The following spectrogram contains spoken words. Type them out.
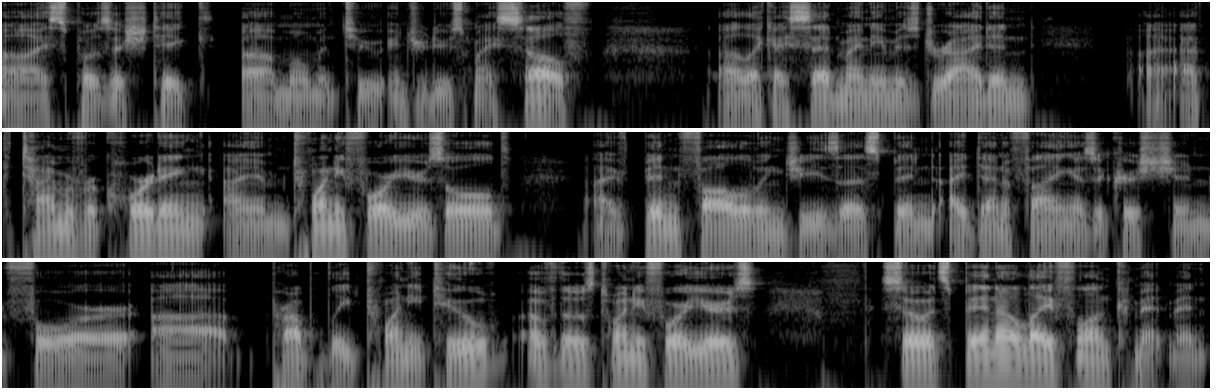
uh, I suppose I should take a moment to introduce myself. Uh, like I said, my name is Dryden. Uh, at the time of recording, I am 24 years old. I've been following Jesus, been identifying as a Christian for uh, probably 22 of those 24 years. So it's been a lifelong commitment.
